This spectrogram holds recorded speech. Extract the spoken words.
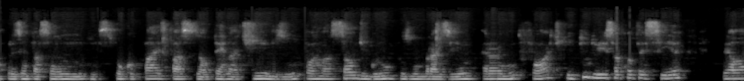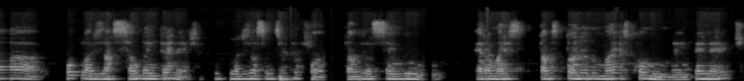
apresentação em ocupar espaços alternativos, formação de grupos no Brasil era muito forte e tudo isso acontecia pela popularização da internet, popularização de certa forma, estava sendo era mais estava se tornando mais comum na né, internet,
